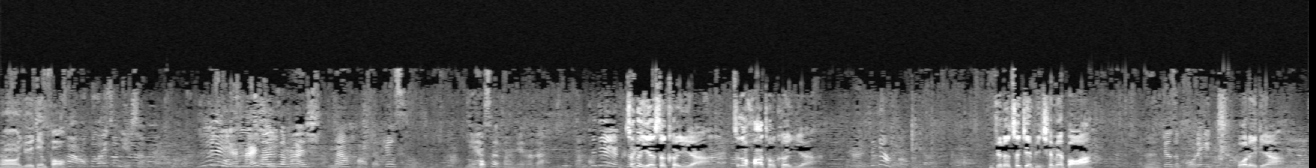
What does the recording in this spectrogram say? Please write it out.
哦，有一点薄。这也还行，这蛮蛮好的，就是颜色方面？这件也可以。这个颜色可以啊，这个花头可以啊。嗯，这件好。你觉得这件比前面薄啊？嗯，就是薄了一点。薄了一点啊。嗯，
